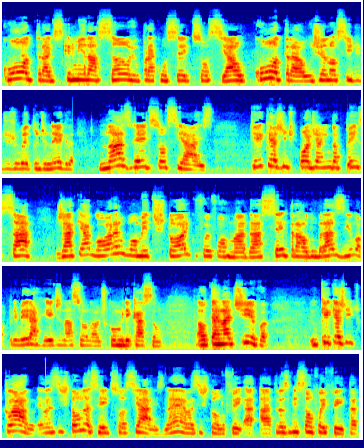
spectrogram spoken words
contra a discriminação e o preconceito social, contra o genocídio de juventude negra nas redes sociais. O que, que a gente pode ainda pensar, já que agora, o momento histórico, foi formada a Central do Brasil, a primeira rede nacional de comunicação alternativa. O que, que a gente, claro, elas estão nas redes sociais, né? Elas estão no a, a transmissão foi feita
